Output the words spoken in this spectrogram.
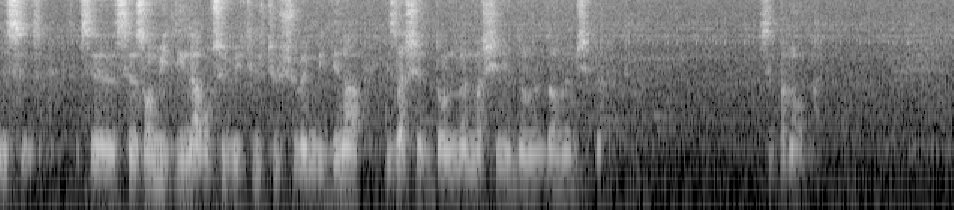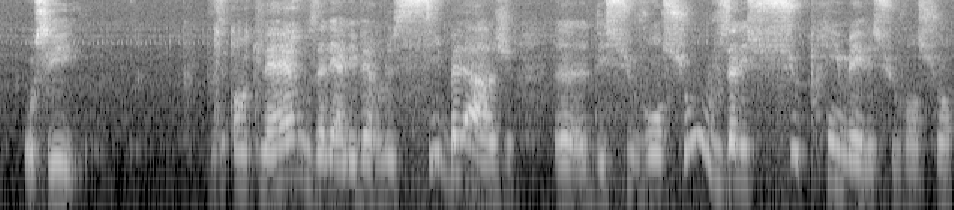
euh, 500 000 dinars ou celui qui touche 20 000 dinars, ils achètent dans le même marché et dans, dans le même supermarché. C'est pas normal. Aussi, En clair, vous allez aller vers le ciblage euh, des subventions ou vous allez supprimer les subventions?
